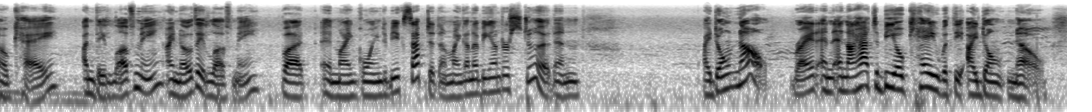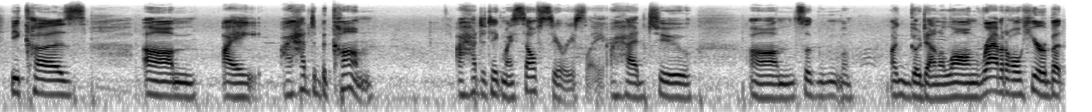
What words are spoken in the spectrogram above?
okay, and they love me. I know they love me, but am I going to be accepted? Am I going to be understood? And I don't know, right? And and I had to be okay with the I don't know because um, I I had to become. I had to take myself seriously. I had to. Um, so I can go down a long rabbit hole here, but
